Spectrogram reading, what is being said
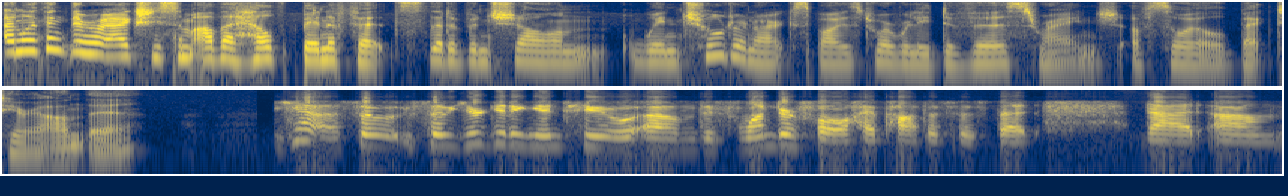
And I think there are actually some other health benefits that have been shown when children are exposed to a really diverse range of soil bacteria, aren't there? Yeah, so so you're getting into um, this wonderful hypothesis that that um,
